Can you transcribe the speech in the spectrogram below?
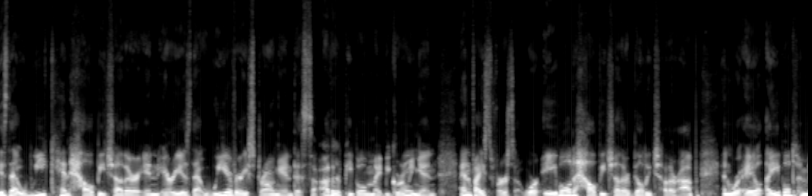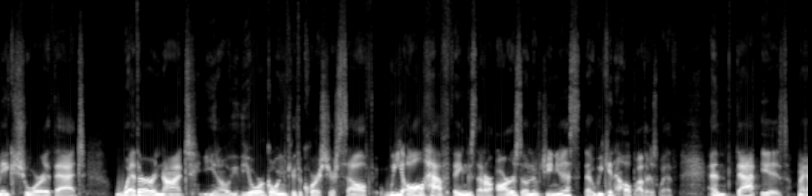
is that we can help each other in areas that we are very strong in, that other people might be growing in, and vice versa. We're able to help each other build each other up, and we're able to make sure that whether or not you know you're going through the course yourself we all have things that are our zone of genius that we can help others with and that is my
